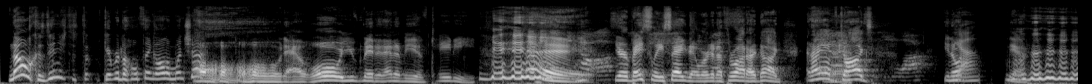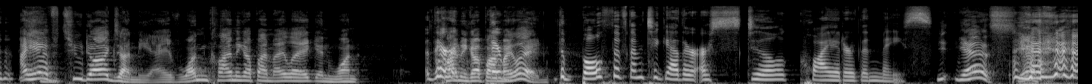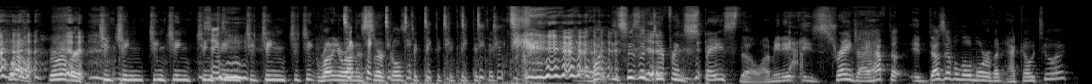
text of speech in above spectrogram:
No, because then you just get rid of the whole thing all in one shot. Oh, that. Oh, you've made an enemy of Katie. Hey, You're basically saying that we're gonna throw out our dog, and I have dogs. You know. Yeah. Yeah. I have two dogs on me. I have one climbing up on my leg and one They're climbing up on they're- my leg. The both of them together are still quieter than Mace. Y- yes. yes. well, remember, ching ching ching ching ching ching ching ching ching ching, running around in circles. Tick tick tick tick tick tick tick. But this is a different space, though. I mean, it, it's strange. I have to. It does have a little more of an echo to it,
